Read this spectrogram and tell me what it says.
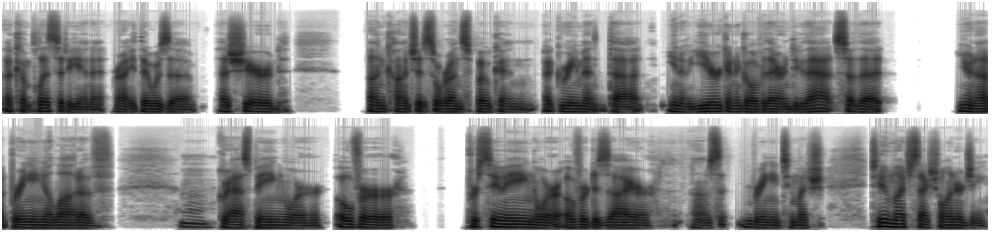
a complicity in it, right? There was a, a shared unconscious or unspoken agreement that, you know, you're going to go over there and do that so that you're not bringing a lot of mm. grasping or over pursuing or over desire, um, bringing too much, too much sexual energy.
